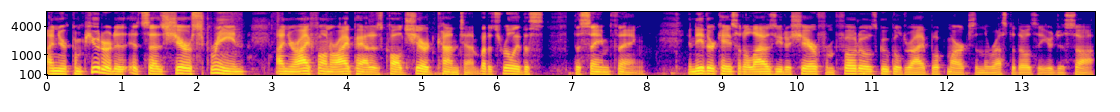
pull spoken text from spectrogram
On your computer, it says share screen. On your iPhone or iPad, it is called shared content, but it's really this, the same thing. In either case, it allows you to share from photos, Google Drive, bookmarks, and the rest of those that you just saw.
